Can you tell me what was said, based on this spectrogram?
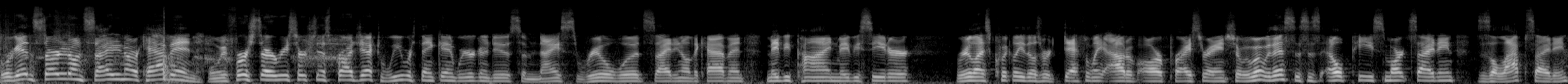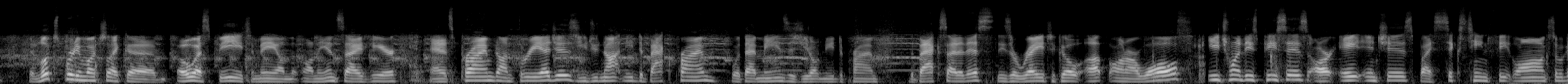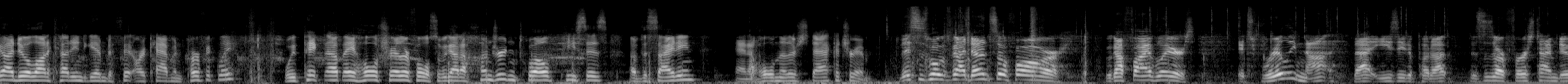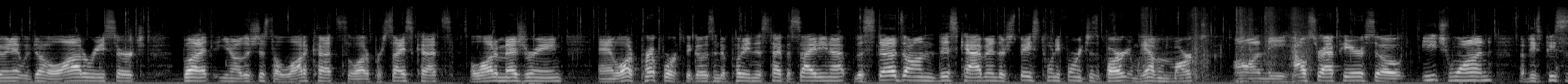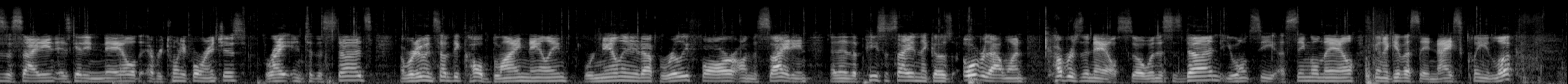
We're getting started on siding our cabin. When we first started researching this project, we were thinking we were gonna do some nice real wood siding on the cabin, maybe pine, maybe cedar. Realized quickly those were definitely out of our price range. So we went with this. This is LP Smart Siding. This is a lap siding. It looks pretty much like a OSB to me on the, on the inside here. And it's primed on three edges. You do not need to back prime. What that means is you don't need to prime the back side of this. These are ready to go up on our walls. Each one of these pieces are eight inches by 16 feet long. So we gotta do a lot of cutting to get them to fit our cabin perfectly. We picked up a whole trailer full. So we got 112 pieces of the siding and a whole nother stack of trim. This is what we've got done so far. We got five layers. It's really not that easy to put up. This is our first time doing it. We've done a lot of research, but you know, there's just a lot of cuts, a lot of precise cuts, a lot of measuring, and a lot of prep work that goes into putting this type of siding up. The studs on this cabin, they're spaced 24 inches apart, and we have them marked on the house wrap here. So each one of these pieces of siding is getting nailed every 24 inches right into the studs. And we're doing something called blind nailing. We're nailing it up really far on the siding, and then the piece of siding that goes over that one covers the nails. So when this is done, you won't see a single nail. It's gonna give us a nice clean look.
